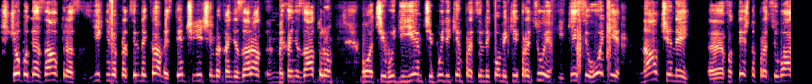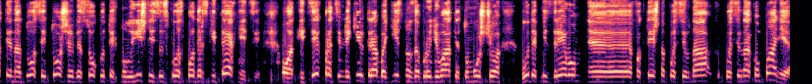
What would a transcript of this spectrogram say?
що буде завтра з їхніми працівниками, з тим чи іншим механізатором, о, чи водієм, чи будь-яким працівником, який працює, який сьогодні навчений фактично працювати на досить теж високотехнологічній сільськогосподарській техніці. От і цих працівників треба дійсно забронювати, тому що буде під зривом е, фактично посівна посівна компанія.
